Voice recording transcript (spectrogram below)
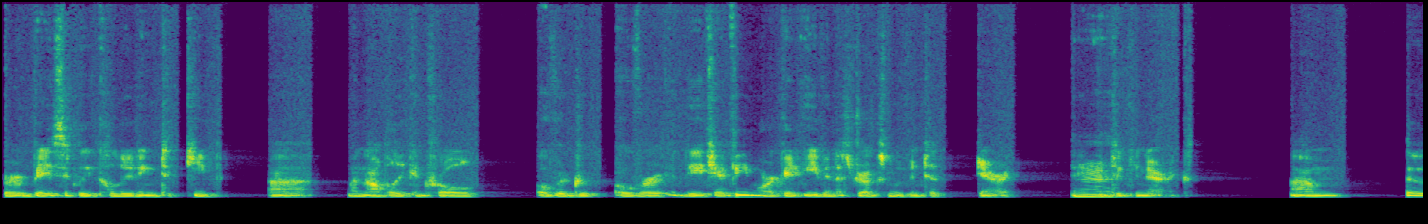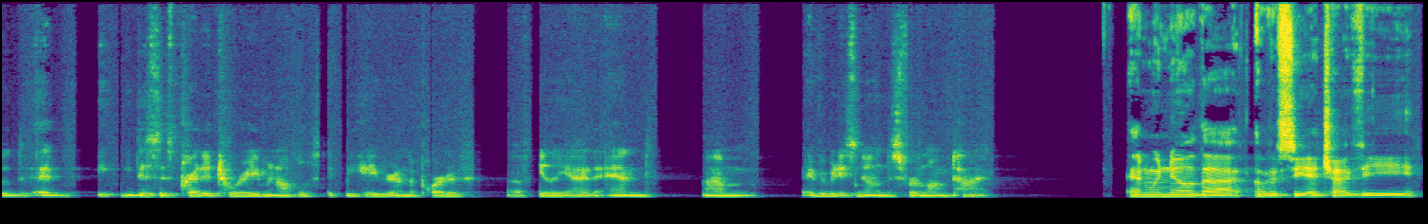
for basically colluding to keep uh, monopoly control over over the HIV market, even as drugs move into generic mm. into generics. Um, so, and this is predatory monopolistic behavior on the part of, of Gilead, and um, everybody's known this for a long time. And we know that obviously HIV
